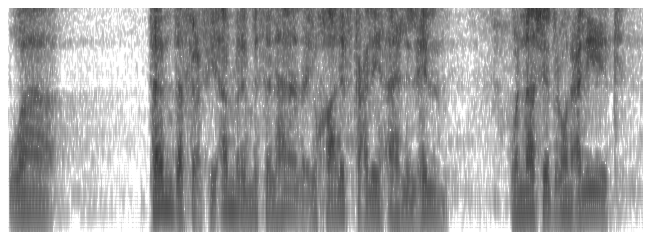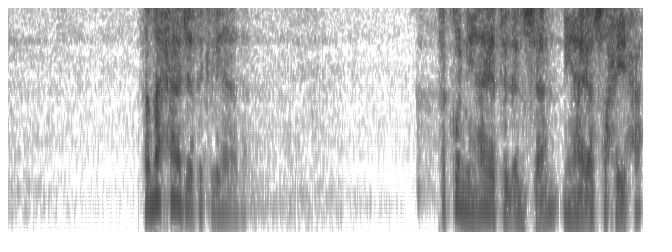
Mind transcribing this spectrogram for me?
وتندفع في أمر مثل هذا يخالفك عليه أهل العلم والناس يدعون عليك فما حاجتك لهذا؟ تكون نهاية الإنسان نهاية صحيحة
